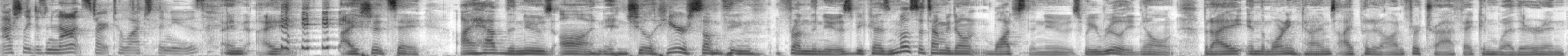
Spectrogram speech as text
Ashley does not start to watch the news. and I I should say I have the news on and she'll hear something from the news because most of the time we don't watch the news. We really don't. But I in the morning times I put it on for traffic and weather and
